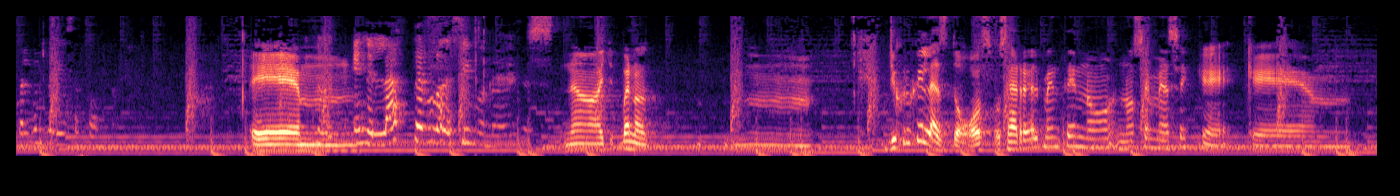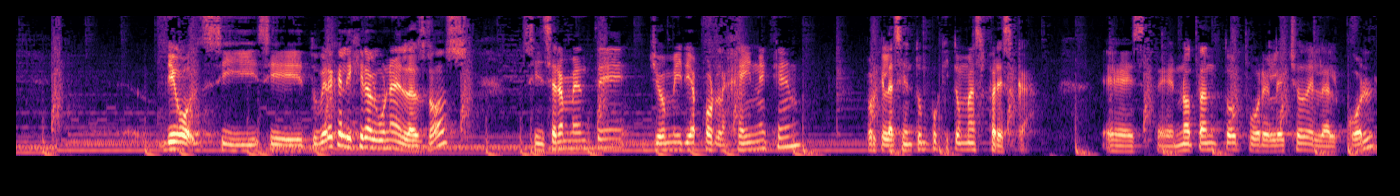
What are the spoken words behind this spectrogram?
¿Cuál volverías a tomar? Eh, en el after lo decimos, ¿no? No, bueno, mm, yo creo que las dos, o sea, realmente no, no se me hace que, que mm, digo, si, si tuviera que elegir alguna de las dos, sinceramente yo me iría por la Heineken porque la siento un poquito más fresca. Este, no tanto por el hecho del alcohol,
